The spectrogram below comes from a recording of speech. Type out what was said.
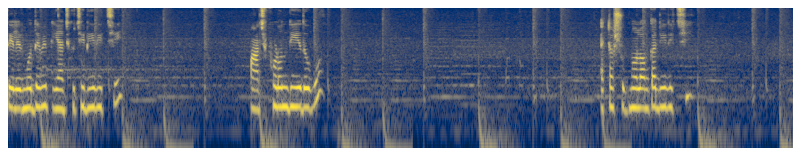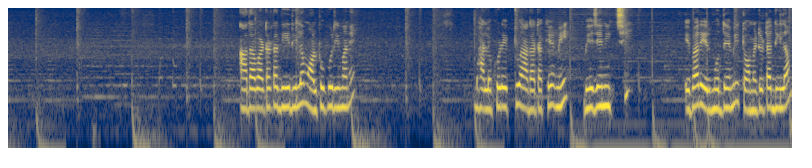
তেলের মধ্যে আমি পেঁয়াজ কুচি দিয়ে দিচ্ছি। পাঁচ ফোড়ন দিয়ে দেবো। একটা শুকনো লঙ্কা দিয়ে দিচ্ছি। আদা বাটাটা দিয়ে দিলাম অল্প পরিমাণে। ভালো করে একটু আদাটাকে আমি ভেজে নিচ্ছি। এবার এর মধ্যে আমি টমেটোটা দিলাম।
